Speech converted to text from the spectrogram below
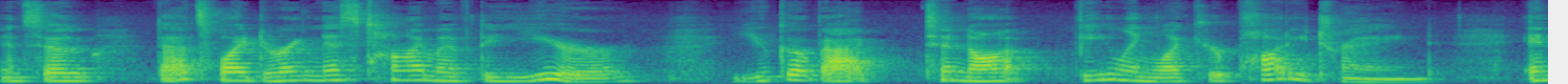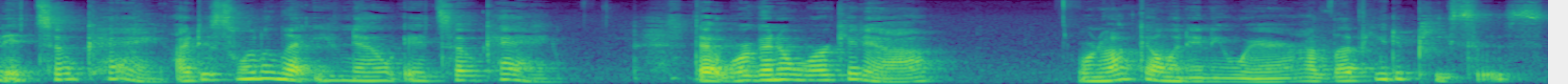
And so that's why during this time of the year, you go back to not feeling like you're potty trained. And it's okay. I just want to let you know it's okay. That we're going to work it out. We're not going anywhere. I love you to pieces.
